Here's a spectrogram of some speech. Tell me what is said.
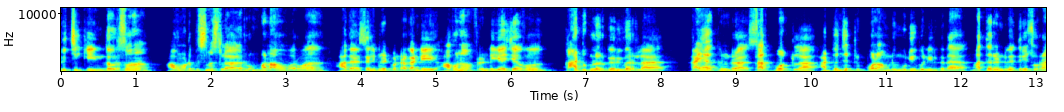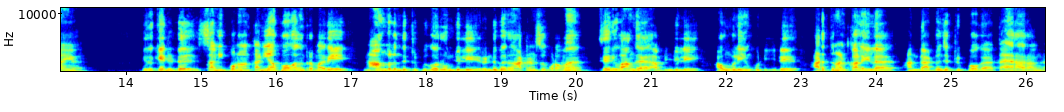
ரிச்சிக்கு இந்த வருஷம் அவனோட பிசினஸ்ல ரொம்ப லாபம் வருவான். அதை செலிப்ரேட் பண்றக்காண்டி அவனும் அவன் ஃப்ரெண்டு ஏஜேவும் காட்டுக்குள்ள இருக்க ரிவர்ல கயாக்குன்ற சர்போட்ல அட்வென்ச்சர் ட்ரிப் போலாம்னு முடிவு பண்ணியிருக்கத மத்த ரெண்டு பேர்த்தையும் சொல்றாங்க. இதை கேட்டுட்டு சனி போனோம் தனியா போகாதுன்ற மாதிரி நாங்களும் இந்த ட்ரிப்புக்கு வருவோம்னு சொல்லி ரெண்டு பேரும் அட்டண்டன்ஸ் போடவும் சரி வாங்க அப்படின்னு சொல்லி அவங்களையும் கூட்டிக்கிட்டு அடுத்த நாள் காலையில அந்த அட்வென்ச்சர் ட்ரிப் போக தயாராகிறாங்க.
